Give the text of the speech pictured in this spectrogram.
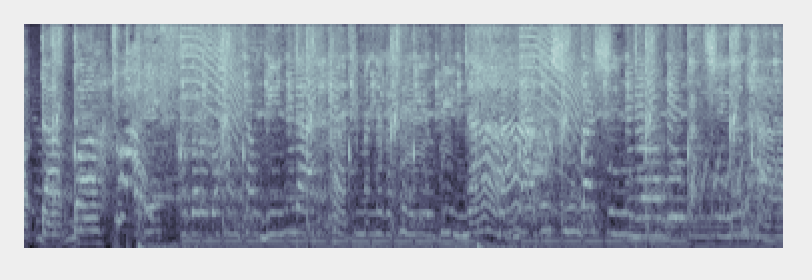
쳐다봐. 커다로도 항상 빛나. 하지만 내가 제일 빛나. 낮은 신발 신어도 깍지는 하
